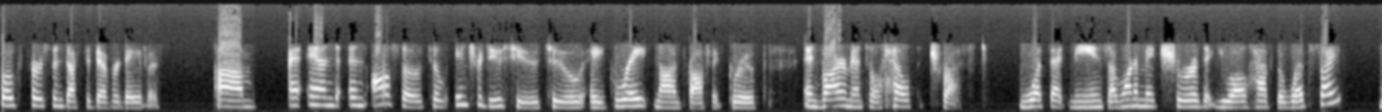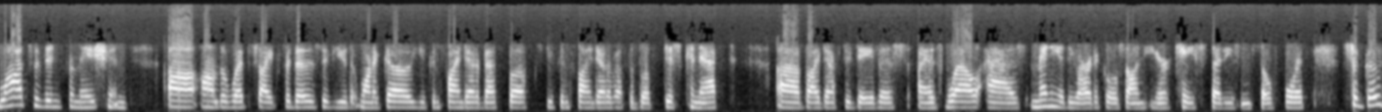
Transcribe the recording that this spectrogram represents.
spokesperson, Dr. Devra Davis. Um, and, and also to introduce you to a great nonprofit group, Environmental Health Trust. What that means, I want to make sure that you all have the website, lots of information uh, on the website for those of you that want to go. You can find out about books. You can find out about the book Disconnect uh, by Dr. Davis, as well as many of the articles on here, case studies, and so forth. So go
